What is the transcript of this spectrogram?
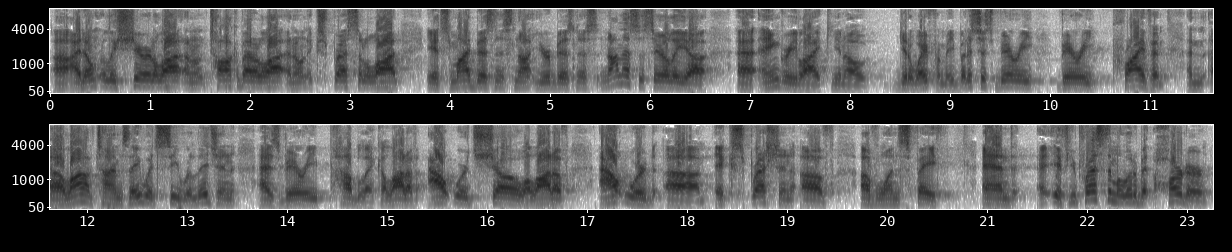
Uh, I don't really share it a lot. I don't talk about it a lot. I don't express it a lot. It's my business, not your business. Not necessarily uh, uh, angry, like, you know, get away from me, but it's just very, very private. And a lot of times they would see religion as very public, a lot of outward show, a lot of outward uh, expression of, of one's faith. And if you press them a little bit harder,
